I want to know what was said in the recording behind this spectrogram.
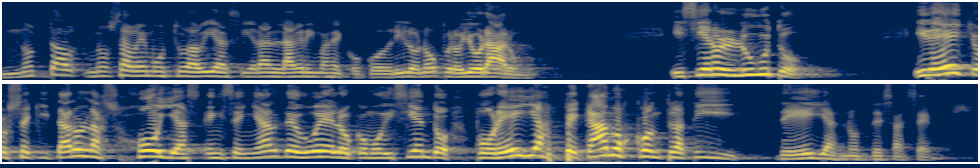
No, sabemos todavía si eran lágrimas de cocodrilo o no, pero lloraron. Hicieron luto. Y de hecho se quitaron las joyas en señal de duelo, como diciendo, por ellas pecamos contra ti, de ellas nos deshacemos.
